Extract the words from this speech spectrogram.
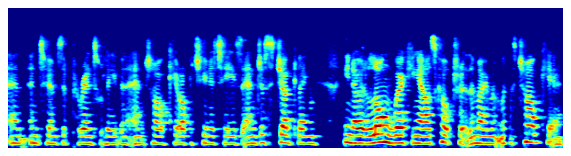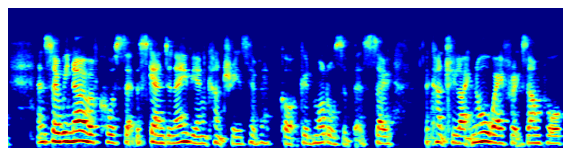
and in terms of parental leave and, and childcare opportunities and just juggling, you know, long working hours culture at the moment with childcare. And so we know, of course, that the Scandinavian countries have, have got good models of this. So a country like Norway, for example,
